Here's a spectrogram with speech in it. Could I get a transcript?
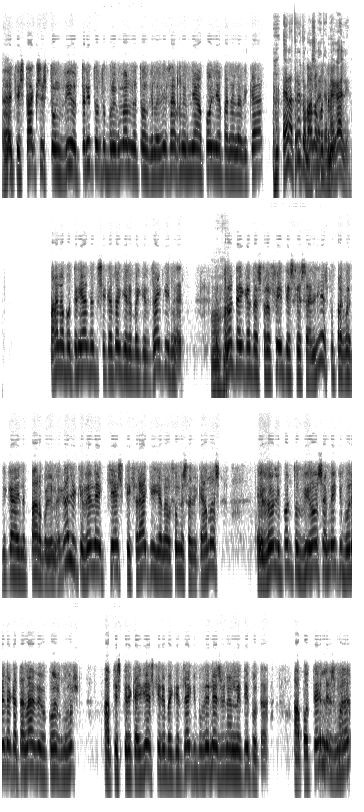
ε, της τάξης των 2 τρίτων των προηγουμένων ετών. Δηλαδή θα έχουμε μια απώλεια πανελλαδικά Ένα τρίτο μας Πάνω από λέτε, τρι- μεγάλη. πάνω από 30% κύριε Μπακερτζάκη, ναι. Πρώτα η καταστροφή της Θεσσαλίας που πραγματικά είναι πάρα πολύ μεγάλη και βέβαια και στη Θράκη για να έρθουμε στα δικά μας. Εδώ λοιπόν το βιώσαμε και μπορεί να καταλάβει ο κόσμος από τις πυρκαγιές κύριε Μπακερτζάκη που δεν έσβηναν με τίποτα. Αποτέλεσμα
